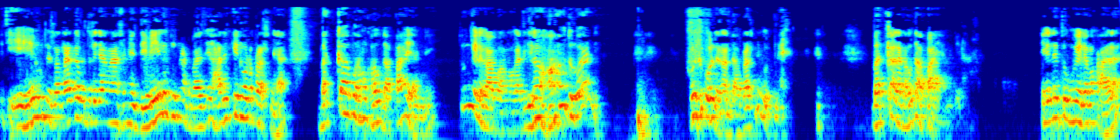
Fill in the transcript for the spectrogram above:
ඉතින් ඒ හේතුව සතරක බුදුරජාණන් මේ දෙවේල දුන්නාට පස්සේ හරි කෙනෙකුට ප්‍රශ්නයක් බත් කාපුවම කවුද අපාය යන්නේ? තුන්වෙල කාපුවම මොකද කියලා හාමුදුරුවෝ වන්නේ. කුෂ්කෝල නන්ද ප්‍රශ්නකුත් නැහැ. බත් කාලා කවුද අපාය යන්නේ කියලා. ඒකනේ තුන්වෙලම කාලා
